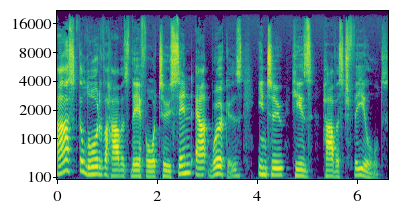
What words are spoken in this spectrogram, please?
Ask the Lord of the harvest, therefore, to send out workers into his harvest field.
